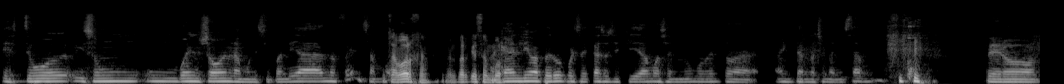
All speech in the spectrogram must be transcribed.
estuvo, hizo un, un buen show en la municipalidad, no fue en San Borja. San Borja, en el Parque San Borja. Acá en Lima, Perú, por si acaso, si es que llegamos en un momento a, a internacionalizar. Pero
